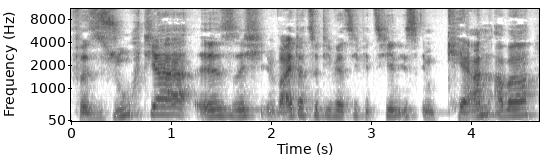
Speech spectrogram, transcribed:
versucht ja, äh, sich weiter zu diversifizieren, ist im Kern aber,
